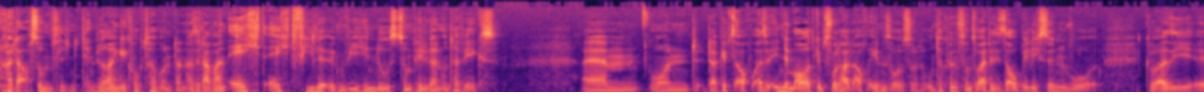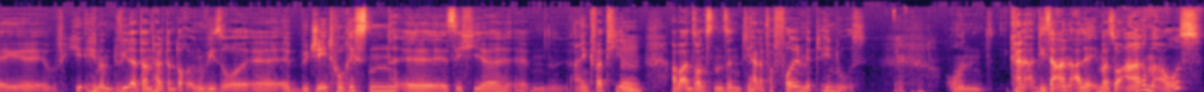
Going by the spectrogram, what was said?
halt auch so ein bisschen in die Tempel reingeguckt habe und dann, also da waren echt, echt viele irgendwie Hindus zum Pilgern unterwegs. Ähm, und da gibt es auch, also in dem Ort gibt es wohl halt auch eben so, so, Unterkünfte und so weiter, die saubillig sind, wo quasi äh, hin und wieder dann halt dann doch irgendwie so äh, Budgettouristen äh, sich hier ähm, einquartieren. Mhm. Aber ansonsten sind die halt einfach voll mit Hindus. Und kann, die sahen alle immer so arm aus,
